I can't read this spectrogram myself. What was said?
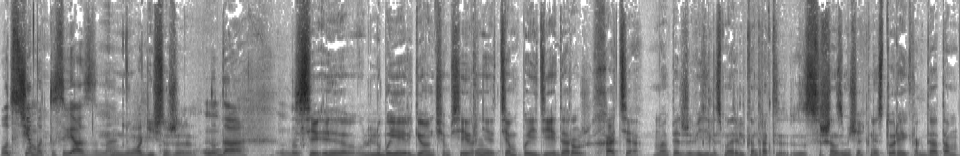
Вот с чем это связано? Ну, логично же. Ну да. Се- э, любые регионы, чем севернее, тем, по идее, дороже. Хотя, мы опять же видели, смотрели контракты, совершенно замечательные истории, когда там,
